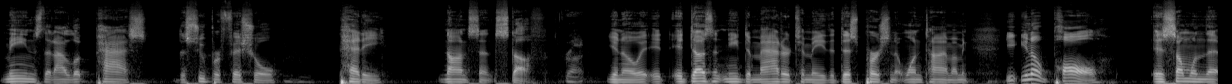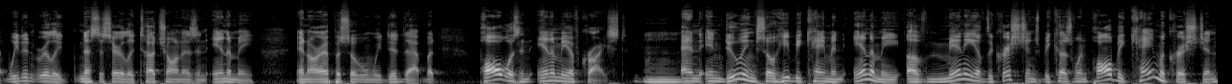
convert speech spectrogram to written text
means that I look past the superficial, mm-hmm. petty, nonsense stuff. Right. You know, it, it doesn't need to matter to me that this person at one time, I mean, you, you know, Paul is someone that we didn't really necessarily touch on as an enemy in our episode when we did that, but Paul was an enemy of Christ. Mm-hmm. And in doing so, he became an enemy of many of the Christians because when Paul became a Christian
